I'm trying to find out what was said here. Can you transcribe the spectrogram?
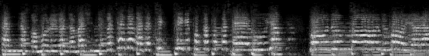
산 넘고 물을 건너 맛있는 거 찾아가자. 칙칙이 포카포카 새우야. 모두 모두 모여라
